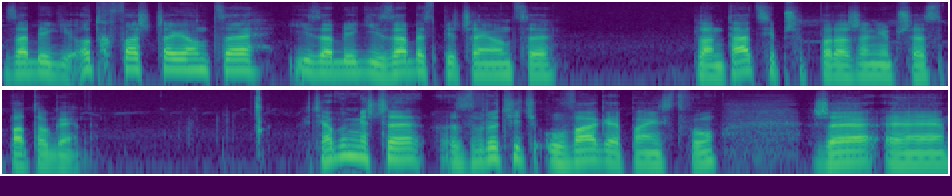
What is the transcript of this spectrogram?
zabiegi odchwaszczające i zabiegi zabezpieczające plantację przed porażeniem przez patogeny. Chciałbym jeszcze zwrócić uwagę Państwu, że e,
